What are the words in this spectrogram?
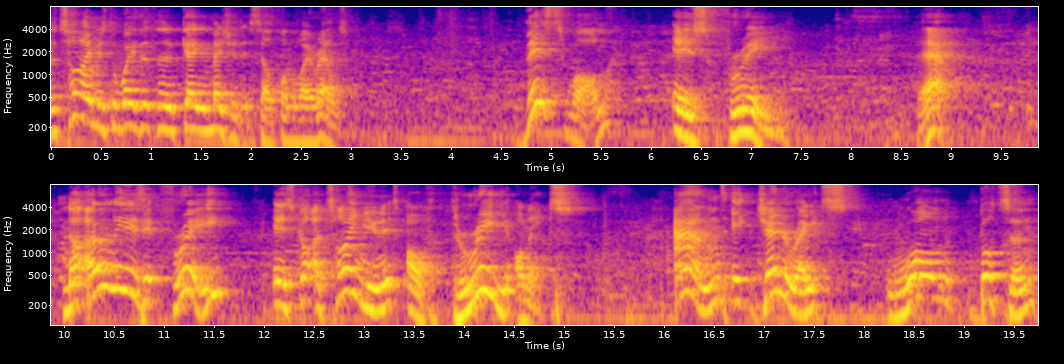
the time is the way that the game measured itself on the way around. This one is free. Yeah. Not only is it free, it's got a time unit of three on it. And it generates one button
